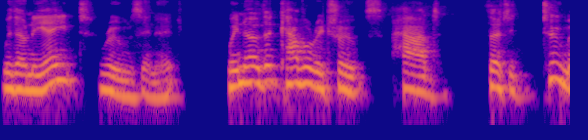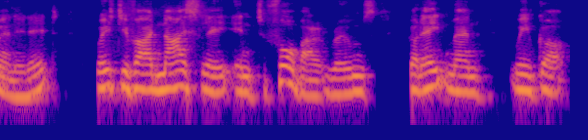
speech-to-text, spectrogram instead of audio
with only eight rooms in it, we know that cavalry troops had 32 men in it, which divide nicely into four barrack rooms. Got eight men, we've got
